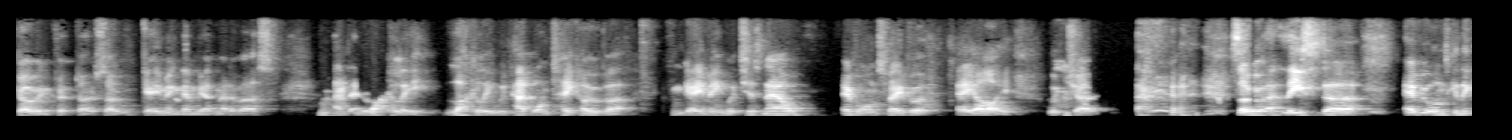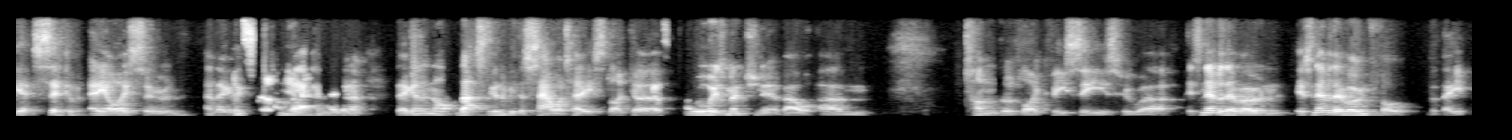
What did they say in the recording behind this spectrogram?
go in crypto. So gaming, then we had metaverse, mm-hmm. and then luckily, luckily we've had one take over from gaming, which is now everyone's favorite AI. Which uh, so at least uh, everyone's going to get sick of AI soon, and they're going to come yeah. back and they're going to they're going to not. That's going to be the sour taste. Like uh, I always mention it about um, tons of like VCs who uh, it's never their own. It's never their own fault that they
